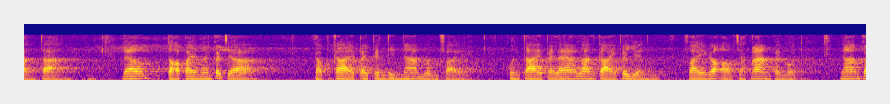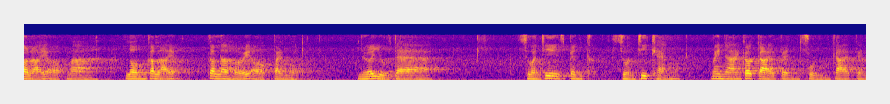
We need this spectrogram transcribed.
ต่างๆ แล้วต่อไปมันก็จะกลับกลายไปเป็นดินน้ำลมไฟ คนตายไปแล้วร่างกายก็เย็น ไฟก็ออกจากร่างไปหมด น้ำก็ไหลออกมา ลมก็ไหลก็ระเหยออกไปหมด เหลืออยู่แต่ ส่วนที่เป็นส่วนที่แข็งไม่นานก็กลายเป็นฝุ่นกลายเป็น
